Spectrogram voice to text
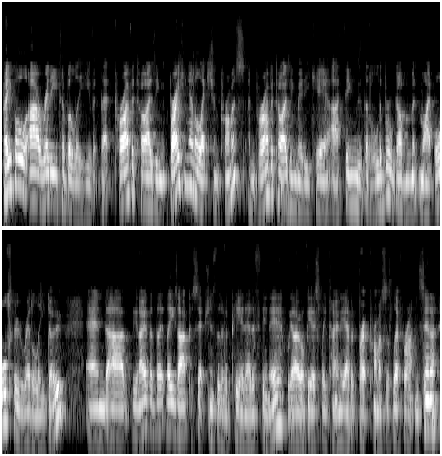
people are ready to believe that privatising, breaking an election promise and privatising Medicare are things that a Liberal government might all too readily do. And, uh, you know, the, the, these aren't perceptions that have appeared out of thin air. We know, obviously, Tony Abbott broke promises left, right, and centre.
